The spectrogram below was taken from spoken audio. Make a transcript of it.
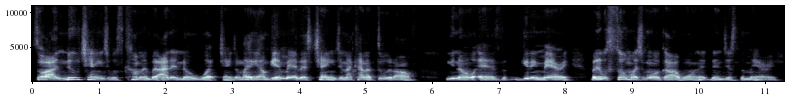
So I knew change was coming, but I didn't know what change. I'm like, yeah, I'm getting married. That's change, and I kind of threw it off you know, as getting married. But it was so much more God wanted than just the marriage.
